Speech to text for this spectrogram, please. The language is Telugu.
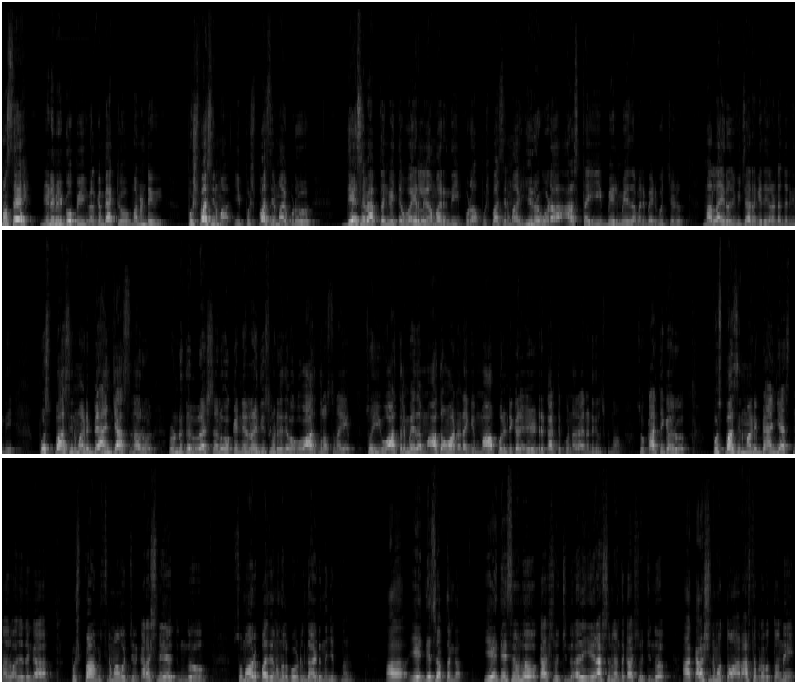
నమస్తే నేను మీ Gopi. Welcome back to Manam TV Pushpa cinema. ఈ పుష్ప సినిమా ఇప్పుడు దేశవ్యాప్తంగా అయితే వైరల్గా మారింది. ఇప్పుడు ఆ పుష్ప సినిమా హీరో కూడా అరెస్ట్ అయ్యి బెయిల్ మీద మళ్ళీ బయటకు వచ్చాడు. మళ్ళీ ఈరోజు విచారణకి అయితే వెళ్ళడం జరిగింది. పుష్ప సినిమాని బ్యాన్ చేస్తున్నారు. రెండు తెలుగు రాష్ట్రాలు ఒక నిర్ణయం తీసుకున్నట్టయితే ఒక వార్తలు వస్తున్నాయి. సో ఈ వార్తల మీద మాతో మాట్లాడడానికి మా పొలిటికల్ ఎడిటర్ కార్తిక్ ఉన్నారు. ఆయన తెలుసుకుందాం. సో కార్తిక్ గారు పుష్ప సినిమాని బ్యాన్ చేస్తున్నారు. అదేవిధంగా పుష్ప సినిమా వచ్చిన కలెక్షన్ ఏదైతుందో సుమారు పదిహేను వందల కోట్లు దాటిందని చెప్తున్నారు. ఏ దేశవ్యాప్తంగా? ఏ దేశంలో కలెక్షన్ వచ్చిందో అదే ఏ రాష్ట్రంలో ఎంత కలెక్షన్ వచ్చిందో ఆ కలెక్షన్ మొత్తం ఆ రాష్ట్ర ప్రభుత్వాన్ని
